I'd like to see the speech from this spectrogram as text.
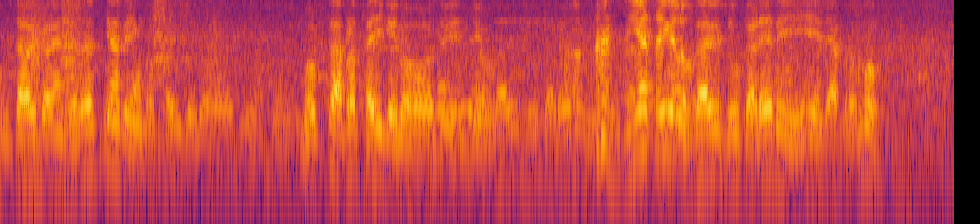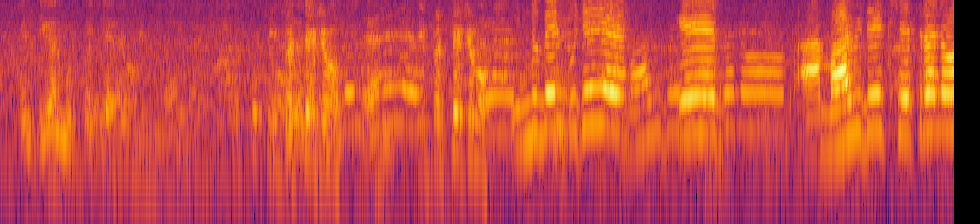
ઉતાવળ કરવાની જરૂર જ ક્યાં થઈ મોક્ષ? આપડે થઈ ગયેલો હોવો જોઈએ. કેવું? થઈ ગયેલો સંસારી દુઃખ અડે નહીં એ જ આપણો મોક્ષ. એમ જીવન મુક્તિ છે. ઇન્દુબેન પૂછે છે કે મહાવીર ક્ષેત્ર નો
